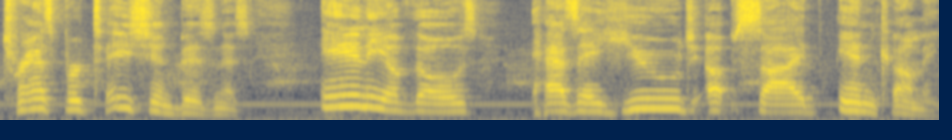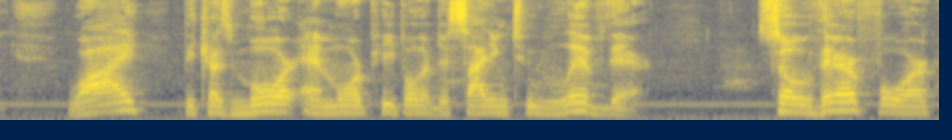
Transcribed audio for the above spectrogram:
transportation business. Any of those has a huge upside incoming. Why? Because more and more people are deciding to live there. So, therefore,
